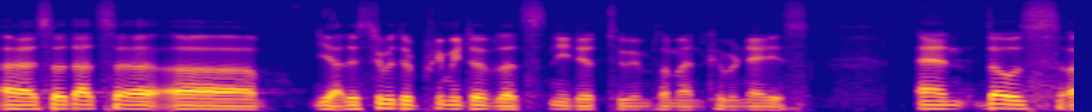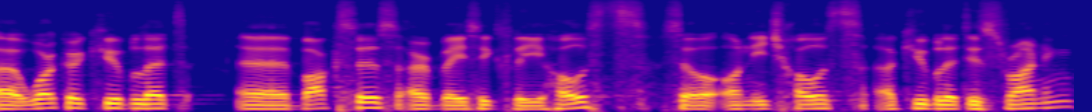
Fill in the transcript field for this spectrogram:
Uh, so that's a, a, yeah distributed primitive that's needed to implement Kubernetes. And those uh, worker kubelet uh, boxes are basically hosts. So on each host, a kubelet is running,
